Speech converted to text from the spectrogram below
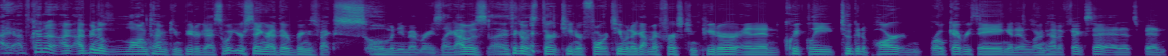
I've kind of I've been a long time computer guy. So what you're saying right there brings back so many memories. Like I was, I think I was 13 or 14 when I got my first computer, and then quickly took it apart and broke everything, and then learned how to fix it. And it's been,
